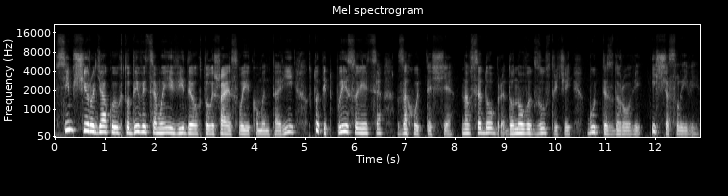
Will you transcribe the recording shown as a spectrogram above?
Всім щиро дякую, хто дивиться мої відео, хто лишає свої коментарі, хто підписується. Заходьте ще. На все добре, до нових зустрічей. Будьте здорові і щасливі!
